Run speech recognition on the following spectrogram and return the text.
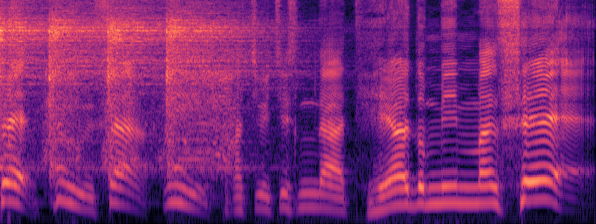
대두산이. 다 같이 외치겠습니다. 대하돈민 만세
